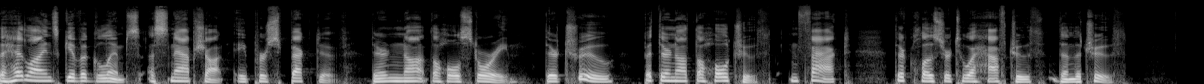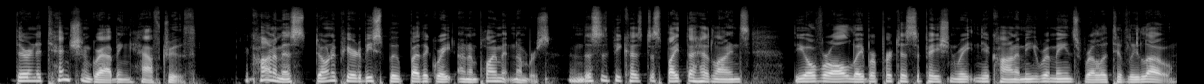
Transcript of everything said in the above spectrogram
The headlines give a glimpse, a snapshot, a perspective. They're not the whole story. They're true, but they're not the whole truth. In fact, they're closer to a half truth than the truth. They're an attention grabbing half truth. Economists don't appear to be spooked by the great unemployment numbers, and this is because despite the headlines, the overall labor participation rate in the economy remains relatively low.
